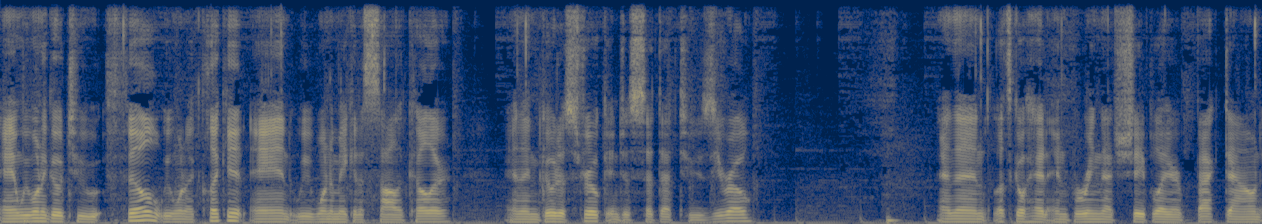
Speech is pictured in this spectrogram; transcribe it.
we want to go to fill, we want to click it, and we want to make it a solid color. And then go to stroke and just set that to zero. And then let's go ahead and bring that shape layer back down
